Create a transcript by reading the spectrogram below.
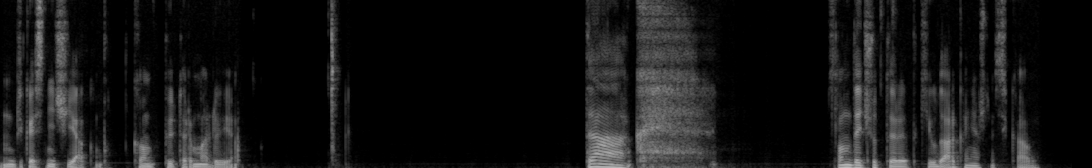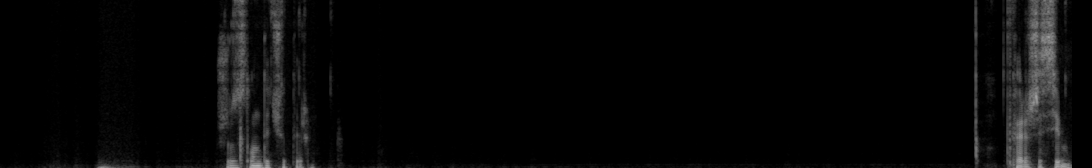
Ну, якась нічия комп'ютер малює. Так. Слон D4. Такий удар, звісно, цікавий. Що за слон D4? Ферзь G7.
